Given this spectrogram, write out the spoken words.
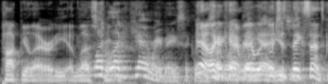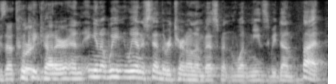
popularity and less like toward, like a Camry, basically. yeah, like a Camry, that. yeah, which just makes sense because that's cookie where cutter, and you know we we understand the return on investment and what needs to be done, but.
